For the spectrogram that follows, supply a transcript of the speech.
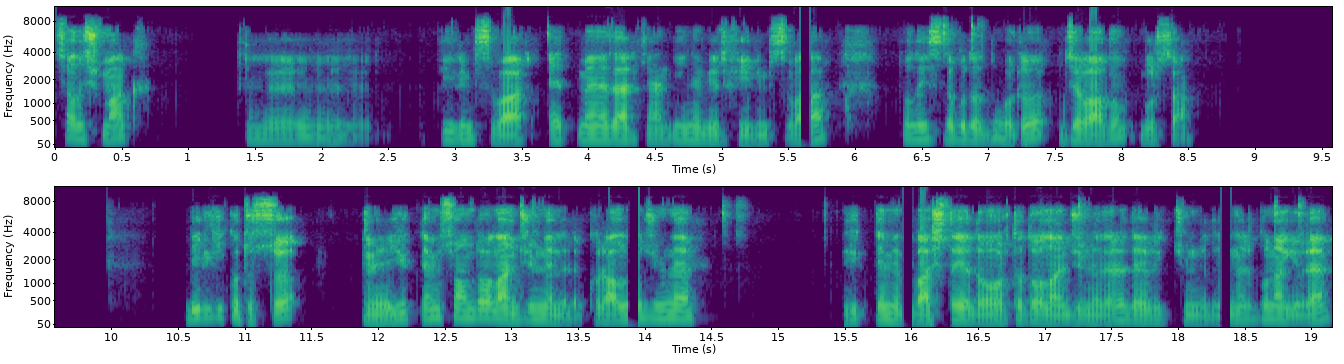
çalışmak e, fiilimsi var. Etmeye derken yine bir fiilimsi var. Dolayısıyla bu da doğru. Cevabım Bursa. Bilgi kutusu e, yüklemi sonda olan cümlelere kurallı cümle, yüklemi başta ya da ortada olan cümlelere devrik cümle denir. Buna göre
